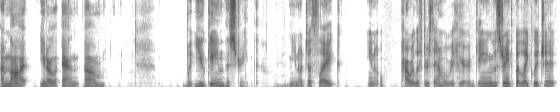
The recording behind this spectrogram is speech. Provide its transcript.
I'm not, you know, and um but you gain the strength. You know, just like, you know, powerlifter Sam over here gaining the strength but like legit,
